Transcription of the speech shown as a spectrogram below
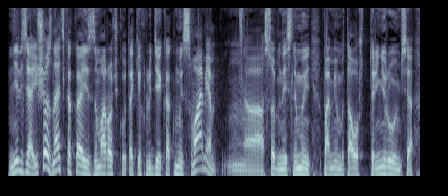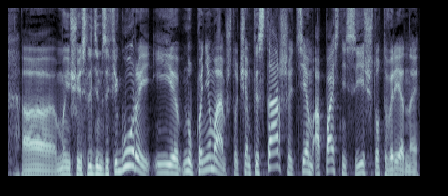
нельзя нельзя. Еще знаете, какая есть заморочка у таких людей, как мы с вами, а, особенно если мы, помимо того, что тренируемся, а, мы еще и следим за фигурой и, ну, понимаем, что чем ты старше, тем опаснее съесть что-то вредное.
